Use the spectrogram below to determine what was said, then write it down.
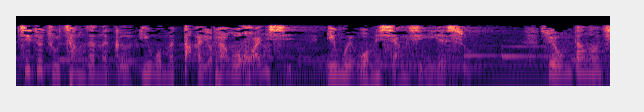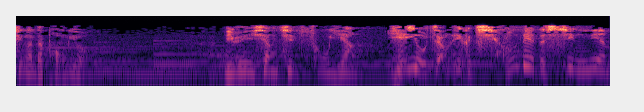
基督徒唱这样的歌，因我们大有盼，我欢喜，因为我们相信耶稣。所以，我们当中亲爱的朋友，你愿意像基督一样，也有这样的一个强烈的信念？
